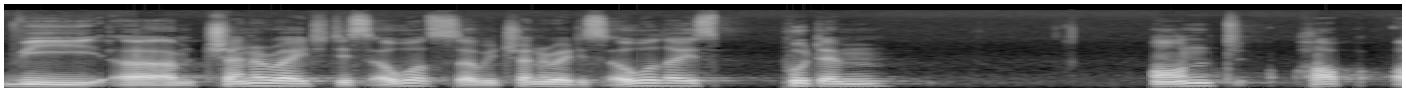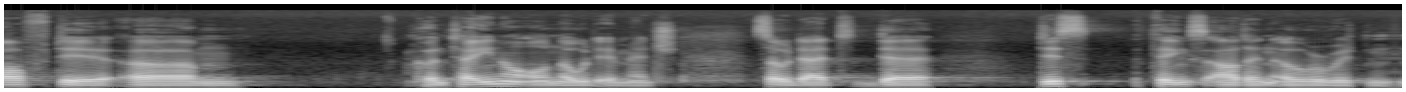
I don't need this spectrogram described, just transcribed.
we um, generate these overlays, so we generate these overlays, put them on top of the um, container or node image, so that the these things are then overwritten.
